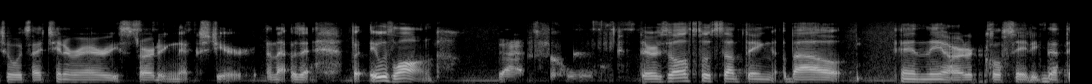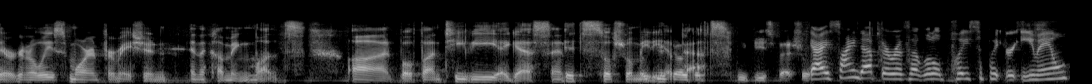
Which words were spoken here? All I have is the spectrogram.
to its itinerary starting next year, and that was it. But it was long. That's cool. There's also something about in the article stating that they were going to release more information in the coming months on both on TV, I guess, and its social media You know the paths. TV special. Yeah, I signed up. There was a little place to put your email,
